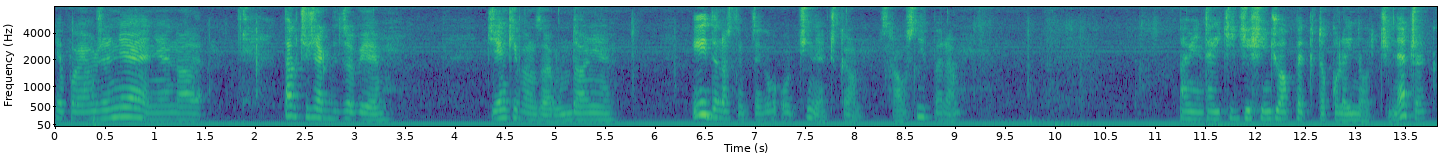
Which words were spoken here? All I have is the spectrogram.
Nie powiem, że nie, nie, no ale tak czy siak widzowie, dzięki wam za oglądanie i do następnego odcineczka z House Snippera. Pamiętajcie, 10 łapek to kolejny odcineczek.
